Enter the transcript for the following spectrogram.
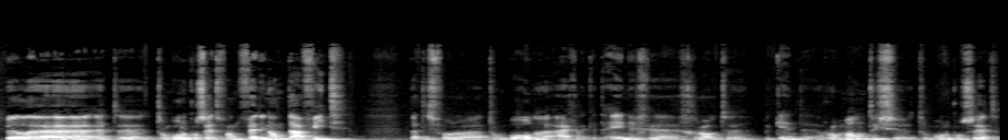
Speel eh, het eh, tromboneconcert van Ferdinand David. Dat is voor eh, trombone eigenlijk het enige grote, bekende, romantische tromboneconcert.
